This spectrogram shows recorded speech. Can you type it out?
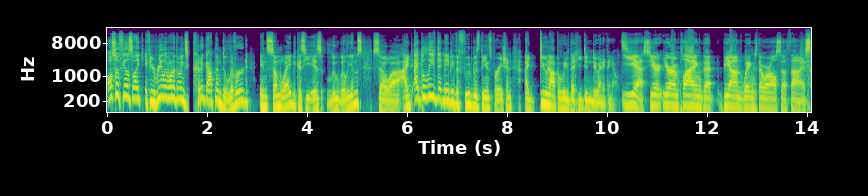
Also feels like if he really wanted the wings, could have got them delivered in some way because he is Lou Williams. So uh, I, I believe that maybe the food was the inspiration. I do not believe that he didn't do anything else. Yes, you're you're implying that beyond wings there were also thighs.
